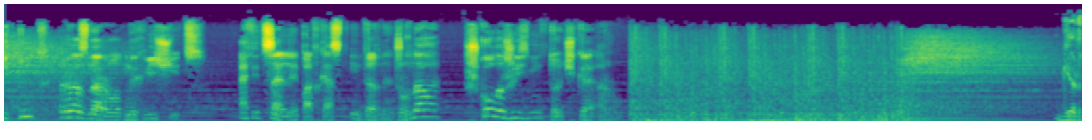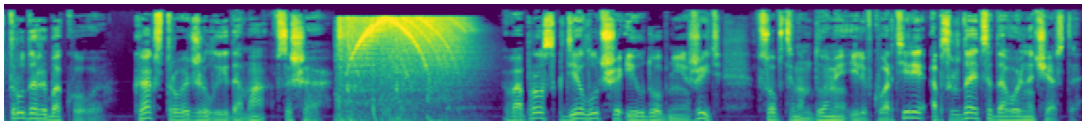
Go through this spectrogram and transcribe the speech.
Институт разнородных вещиц. Официальный подкаст интернет-журнала школа жизни.ру. Гертруда Рыбакова. Как строят жилые дома в США? Вопрос, где лучше и удобнее жить, в собственном доме или в квартире, обсуждается довольно часто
